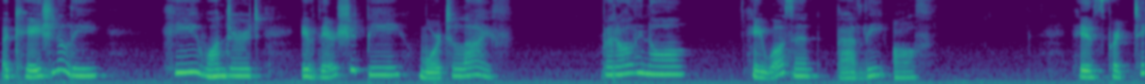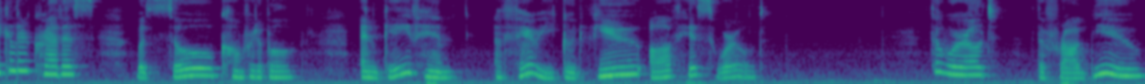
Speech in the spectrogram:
Occasionally, he wondered if there should be more to life. But all in all, he wasn't badly off. His particular crevice was so comfortable and gave him a very good view of his world. The world, the frog knew,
